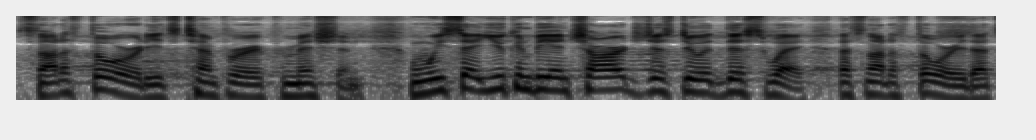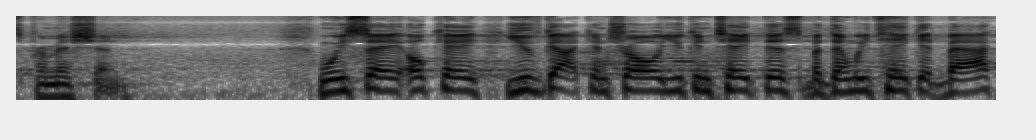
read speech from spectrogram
It's not authority, it's temporary permission. When we say you can be in charge, just do it this way, that's not authority, that's permission. When we say, okay, you've got control, you can take this, but then we take it back,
